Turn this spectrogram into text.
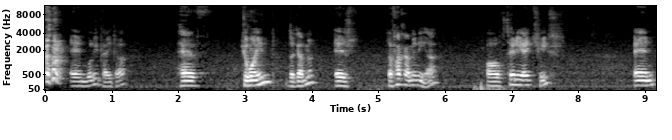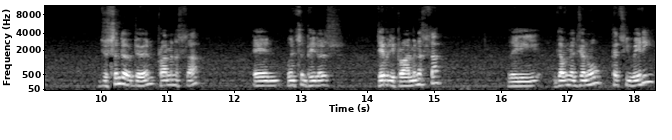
And Willie Pater have joined the government as the Whakamininga of 38 chiefs and Jacinda Ardern, Prime Minister, and Winston Peters, Deputy Prime Minister, the Governor General, Patsy Reddy,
